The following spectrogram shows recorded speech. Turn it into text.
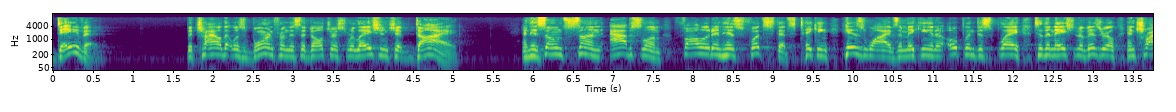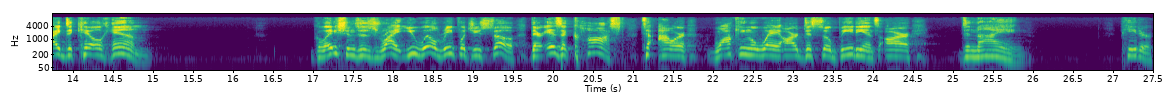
David, the child that was born from this adulterous relationship, died. And his own son, Absalom, followed in his footsteps, taking his wives and making it an open display to the nation of Israel and tried to kill him. Galatians is right. You will reap what you sow. There is a cost to our walking away, our disobedience, our denying. Peter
